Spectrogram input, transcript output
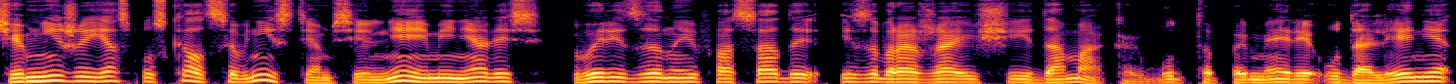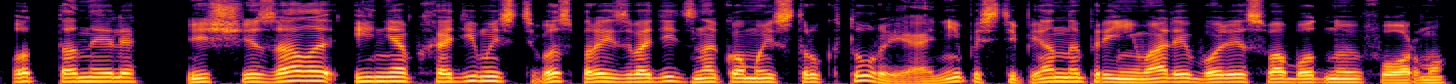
Чем ниже я спускался вниз, тем сильнее менялись вырезанные фасады, изображающие дома, как будто по мере удаления от тоннеля исчезала и необходимость воспроизводить знакомые структуры, и они постепенно принимали более свободную форму,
